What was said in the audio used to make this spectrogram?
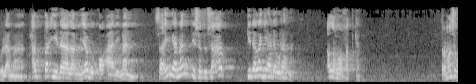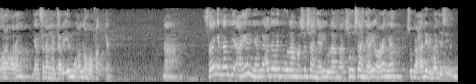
ulama. Hatta idza lam yabqa aliman. Sehingga nanti suatu saat tidak lagi ada ulama. Allah wafatkan. Termasuk orang-orang yang senang mencari ilmu Allah wafatkan. Nah, sehingga nanti akhirnya nggak ada lagi ulama, susah nyari ulama, susah nyari orang yang suka hadir di majelis ilmu.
